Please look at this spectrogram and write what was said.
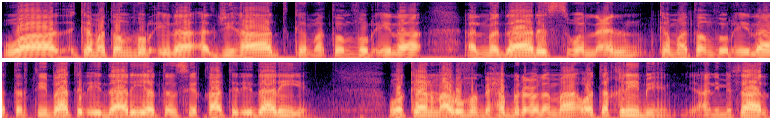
وكما تنظر إلى الجهاد كما تنظر إلى المدارس والعلم كما تنظر إلى الترتيبات الإدارية والتنسيقات الإدارية. وكان معروفا بحب العلماء وتقريبهم. يعني مثال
